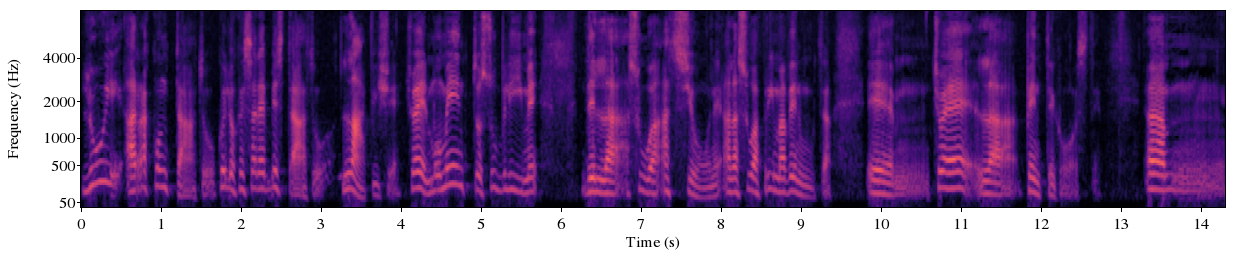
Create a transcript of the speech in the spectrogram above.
lui ha raccontato quello che sarebbe stato l'apice, cioè il momento sublime della sua azione alla sua prima venuta, ehm, cioè la Pentecoste. Um,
